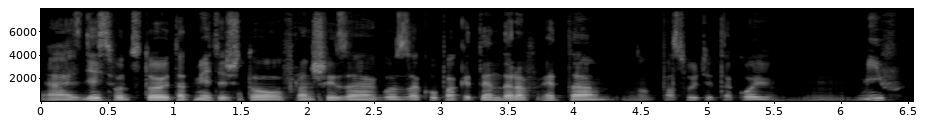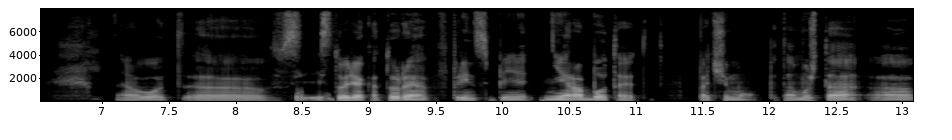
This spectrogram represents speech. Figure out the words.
А здесь вот стоит отметить, что франшиза госзакупок и тендеров – это, ну, по сути, такой миф, вот, э, история, которая, в принципе, не работает. Почему? Потому что э,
